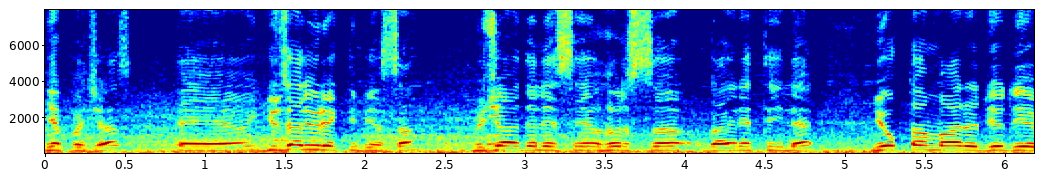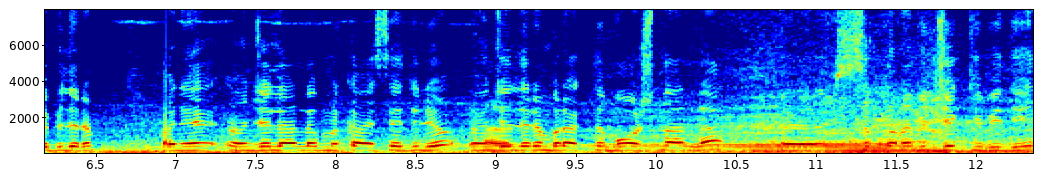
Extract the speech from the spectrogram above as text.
yapacağız. Ee, güzel yürekli bir insan. Mücadelesi, hırsı, gayretiyle yoktan var ediyor diyebilirim. Hani öncelerle mukayese ediliyor. Öncelerin bıraktığı borçlarla e, sırtlanabilecek gibi değil.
